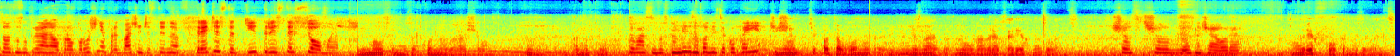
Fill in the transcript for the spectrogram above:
За ознаком кримінального правопорушення передбачено частиною 3 статті 307. Займався незаконно вирощував ну, коноплю. У вас в автомобілі знаходиться кокаїн чи що? Ну, типа того, ну, я не знаю, ну, говорят, орех називається. Що, що означає орех? Орех кока називається.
